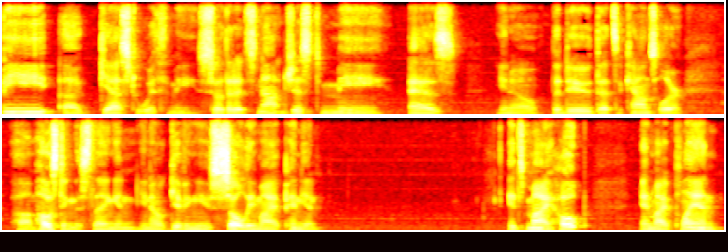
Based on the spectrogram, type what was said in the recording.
be a guest with me so that it's not just me as, you know, the dude that's a counselor um, hosting this thing and, you know, giving you solely my opinion. It's my hope and my plan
